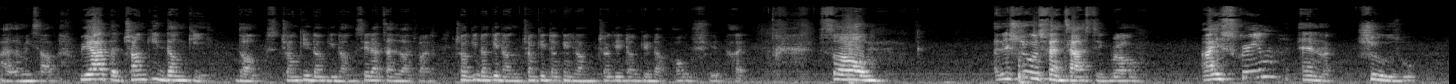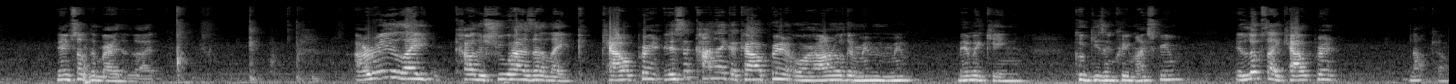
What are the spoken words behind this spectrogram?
Ah, let me stop. We got the Chunky Donkey dunks. Chunky Dunky Dunk. Say that ten times fast. Chunky Dunky Dunk. Chunky Dunky Dunk. Chunky Dunky Dunk. Oh shit. Hi. So this shoe is fantastic, bro. Ice cream and shoes. Name something better than that. I really like how the shoe has that like cow print. Is it kind of like a cow print, or I don't know if they're mim mim mimicking cookies and cream ice cream? It looks like cow print, not cow.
